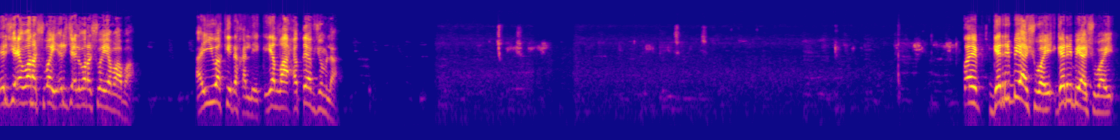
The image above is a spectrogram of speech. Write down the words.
ارجعي ورا شوي ارجعي لورا شوي يا بابا. أيوه كذا خليك. يلا حطيها في جملة. طيب قربيها شوي قربيها شوي.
